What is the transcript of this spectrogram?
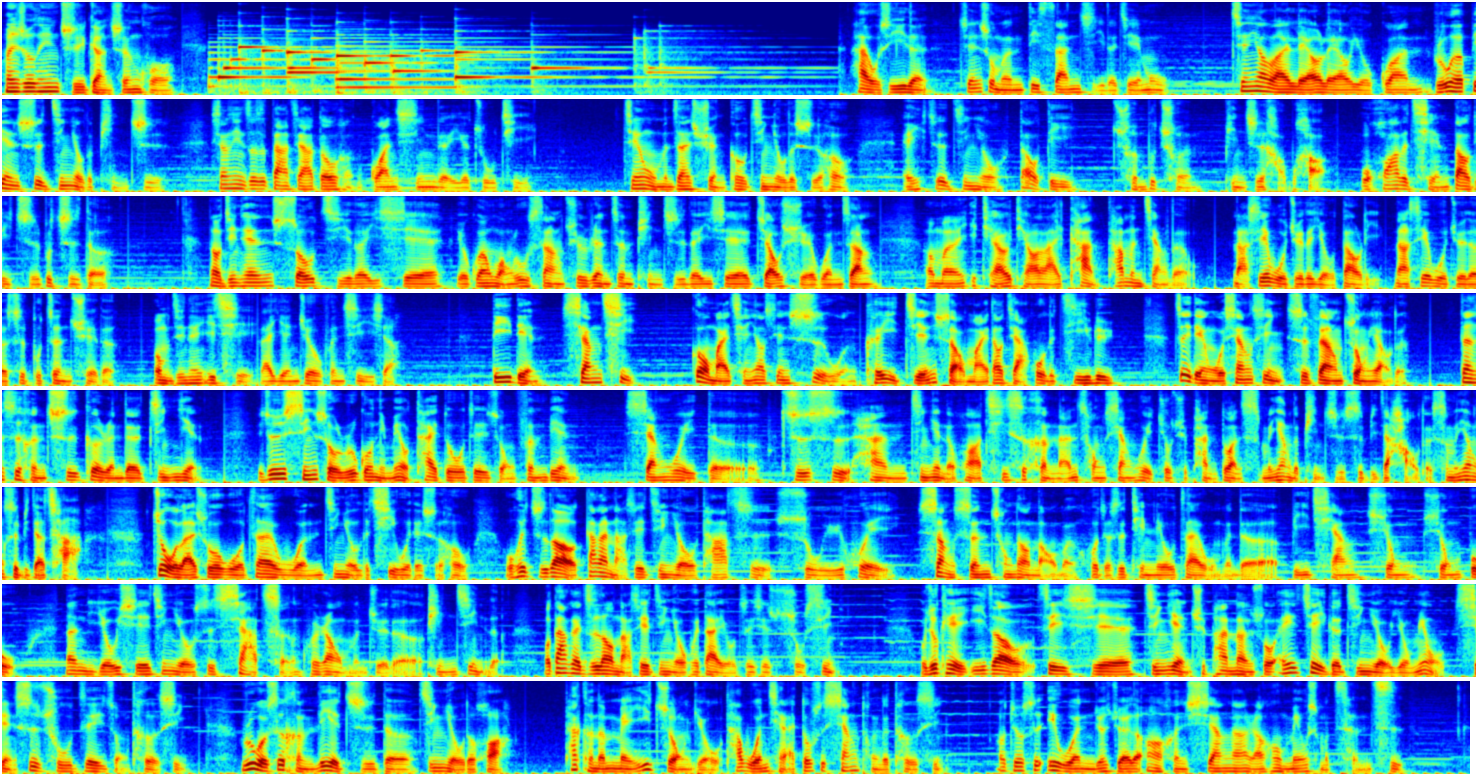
欢迎收听《质感生活》。嗨，我是伊人，今天是我们第三集的节目。今天要来聊聊有关如何辨识精油的品质，相信这是大家都很关心的一个主题。今天我们在选购精油的时候，诶，这精油到底纯不纯，品质好不好？我花的钱到底值不值得？那我今天收集了一些有关网络上去认证品质的一些教学文章。我们一条一条来看，他们讲的哪些我觉得有道理，哪些我觉得是不正确的。我们今天一起来研究分析一下。第一点，香气，购买前要先试闻，可以减少买到假货的几率。这一点我相信是非常重要的，但是很吃个人的经验，也就是新手，如果你没有太多这种分辨。香味的知识和经验的话，其实很难从香味就去判断什么样的品质是比较好的，什么样是比较差。就我来说，我在闻精油的气味的时候，我会知道大概哪些精油它是属于会上升冲到脑门，或者是停留在我们的鼻腔、胸胸部。那有一些精油是下沉，会让我们觉得平静的。我大概知道哪些精油会带有这些属性，我就可以依照这些经验去判断说，哎，这个精油有没有显示出这种特性？如果是很劣质的精油的话，它可能每一种油它闻起来都是相同的特性，哦，就是一闻你就觉得哦很香啊，然后没有什么层次。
